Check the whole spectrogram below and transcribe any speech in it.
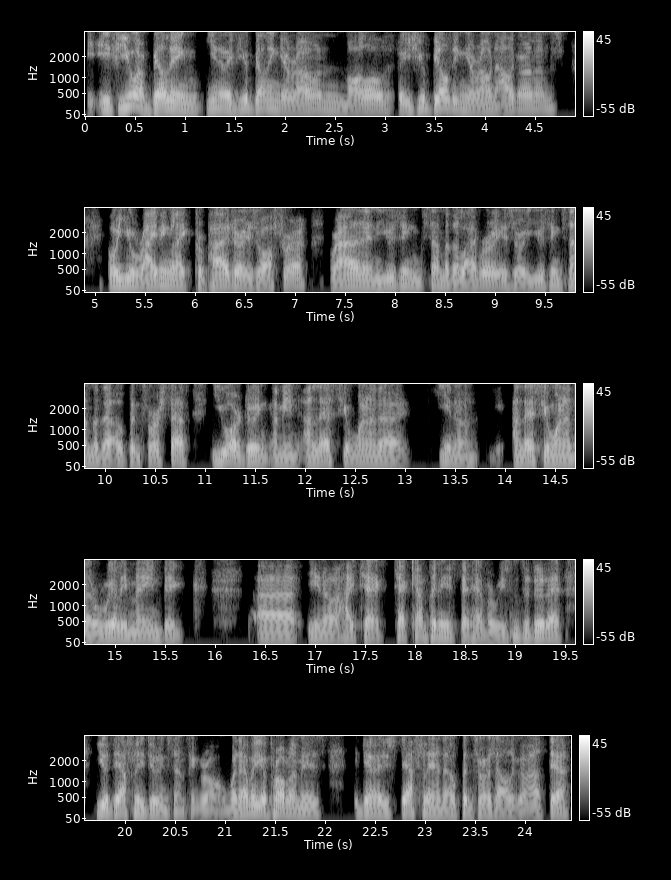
if you are building, you know, if you're building your own model, if you're building your own algorithms, or you're writing like proprietary software rather than using some of the libraries or using some of the open source stuff, you are doing. I mean, unless you're one of the you know, unless you're one of the really main big, uh, you know, high tech tech companies that have a reason to do that, you're definitely doing something wrong. Whatever your problem is, there is definitely an open source algo out there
